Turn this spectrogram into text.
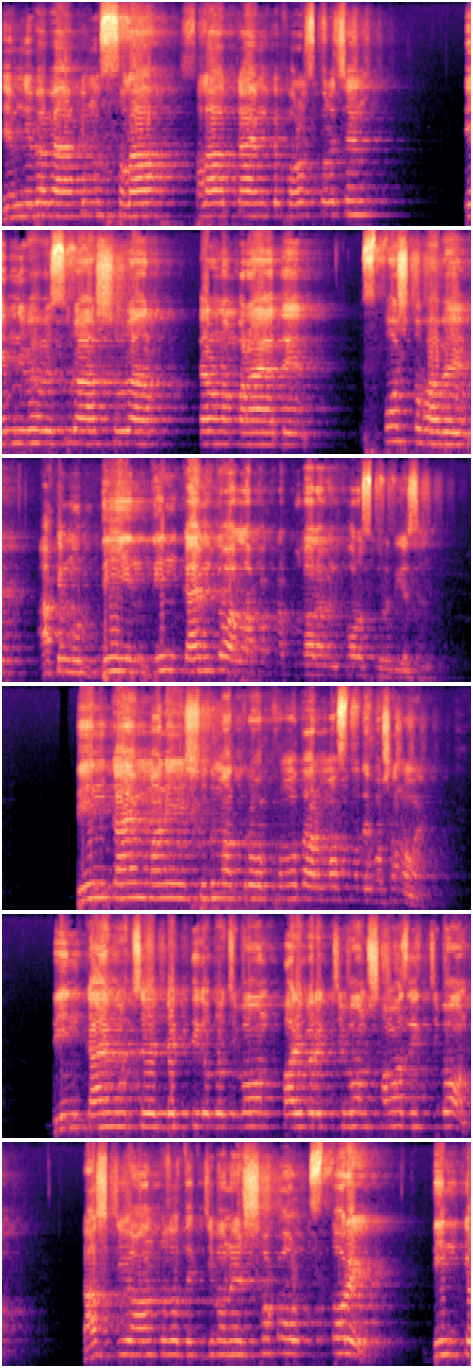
যেমনি ভাবে আকিমুস সালাহ কায়েমকে ফরজ করেছেন তেমনি ভাবে সূরা সূরা 13 নম্বর আয়াতে স্পষ্ট ভাবে আকিমুদ্দিন দিন কায়েমকেও আল্লাহ পাক রব্বুল আলামিন ফরজ করে দিয়েছেন। দিন কায়েম মানে শুধুমাত্র ক্ষমতার মসনদে বসা নয় দিন কায়েম হচ্ছে ব্যক্তিগত জীবন, পারিবারিক জীবন, সামাজিক জীবন, রাষ্ট্রীয়, আন্তর্জাতিক জীবনের সকল স্তরে দিনকে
